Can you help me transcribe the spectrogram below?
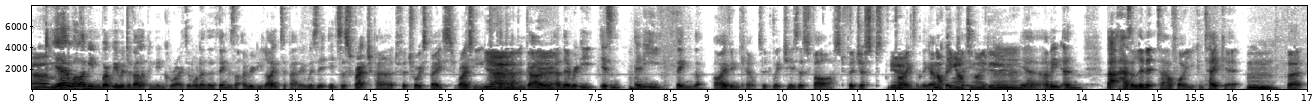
Um, Yeah, well, I mean, when we were developing Inkwriter, one of the things that I really liked about it was it, it's a scratch pad for choice-based writing. You just pick it Yeah, up and go, yeah. and there really isn't anything that I've encountered which is as fast for just yeah, trying something out knocking quickly. out an idea. Yeah, I mean, and that has a limit to how far you can take it, Mm. but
